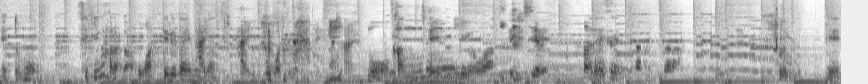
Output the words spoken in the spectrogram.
えっと、もう関ヶ原が終わってるタイミングなんです。よ、はい。もう終わってますね。はい。もう完全に終わっていて。あれ？そうです。で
